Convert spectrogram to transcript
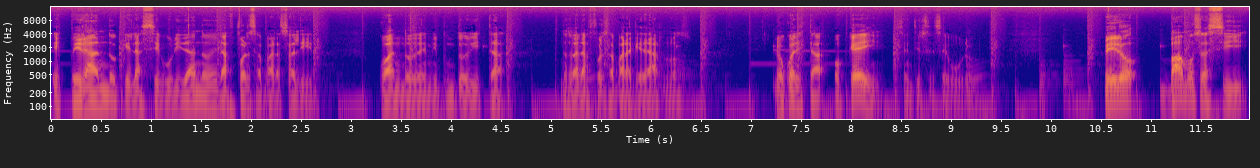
esperando que la seguridad nos dé la fuerza para salir, cuando desde mi punto de vista nos da la fuerza para quedarnos, lo cual está ok sentirse seguro. Pero vamos así,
